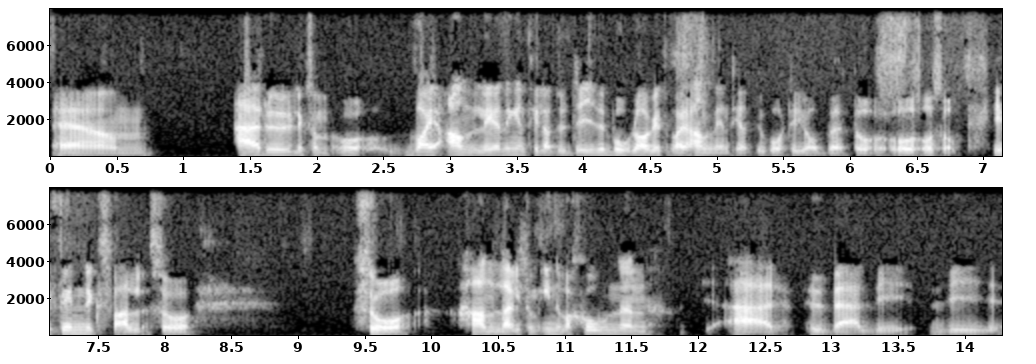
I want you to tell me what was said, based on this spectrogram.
Ehm, är du liksom, vad är anledningen till att du driver bolaget? Vad är anledningen till att du går till jobbet och, och, och så? I Fyndiks fall så, så handlar liksom innovationen är hur väl vi, vi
